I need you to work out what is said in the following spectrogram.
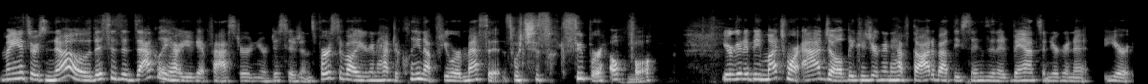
My answer is no. This is exactly how you get faster in your decisions. First of all, you're going to have to clean up fewer messes, which is like super helpful. Mm-hmm you're going to be much more agile because you're going to have thought about these things in advance and you're going to you're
